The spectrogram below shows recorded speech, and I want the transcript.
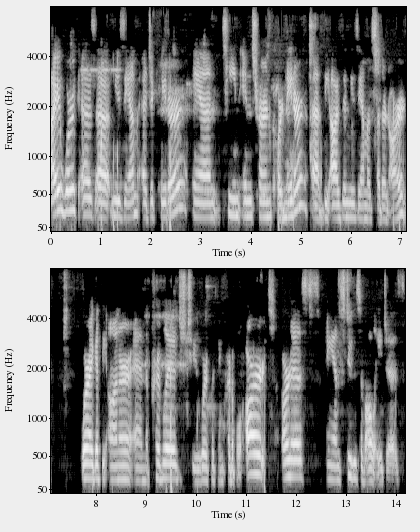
I work as a museum educator and teen intern coordinator at the Ogden Museum of Southern Art, where I get the honor and the privilege to work with incredible art, artists, and students of all ages.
